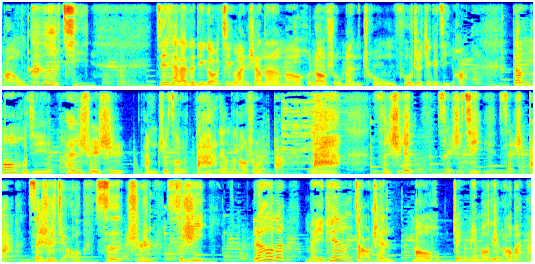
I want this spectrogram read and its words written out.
不客气。接下来的几个几个晚上呢，猫老鼠们重复着这个计划。当猫伙计酣睡时，他们制作了大量的老鼠尾巴，啦，三十六、三十七、三十八、三十九、四十、四十一。然后呢，每天早晨，猫这个面包店老板呢，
